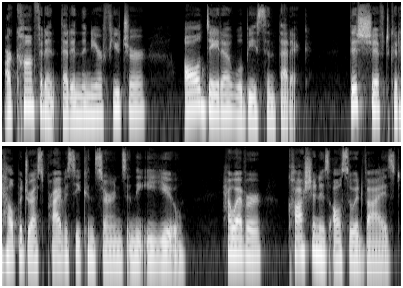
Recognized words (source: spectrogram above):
are confident that in the near future, all data will be synthetic. This shift could help address privacy concerns in the EU. However, Caution is also advised,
